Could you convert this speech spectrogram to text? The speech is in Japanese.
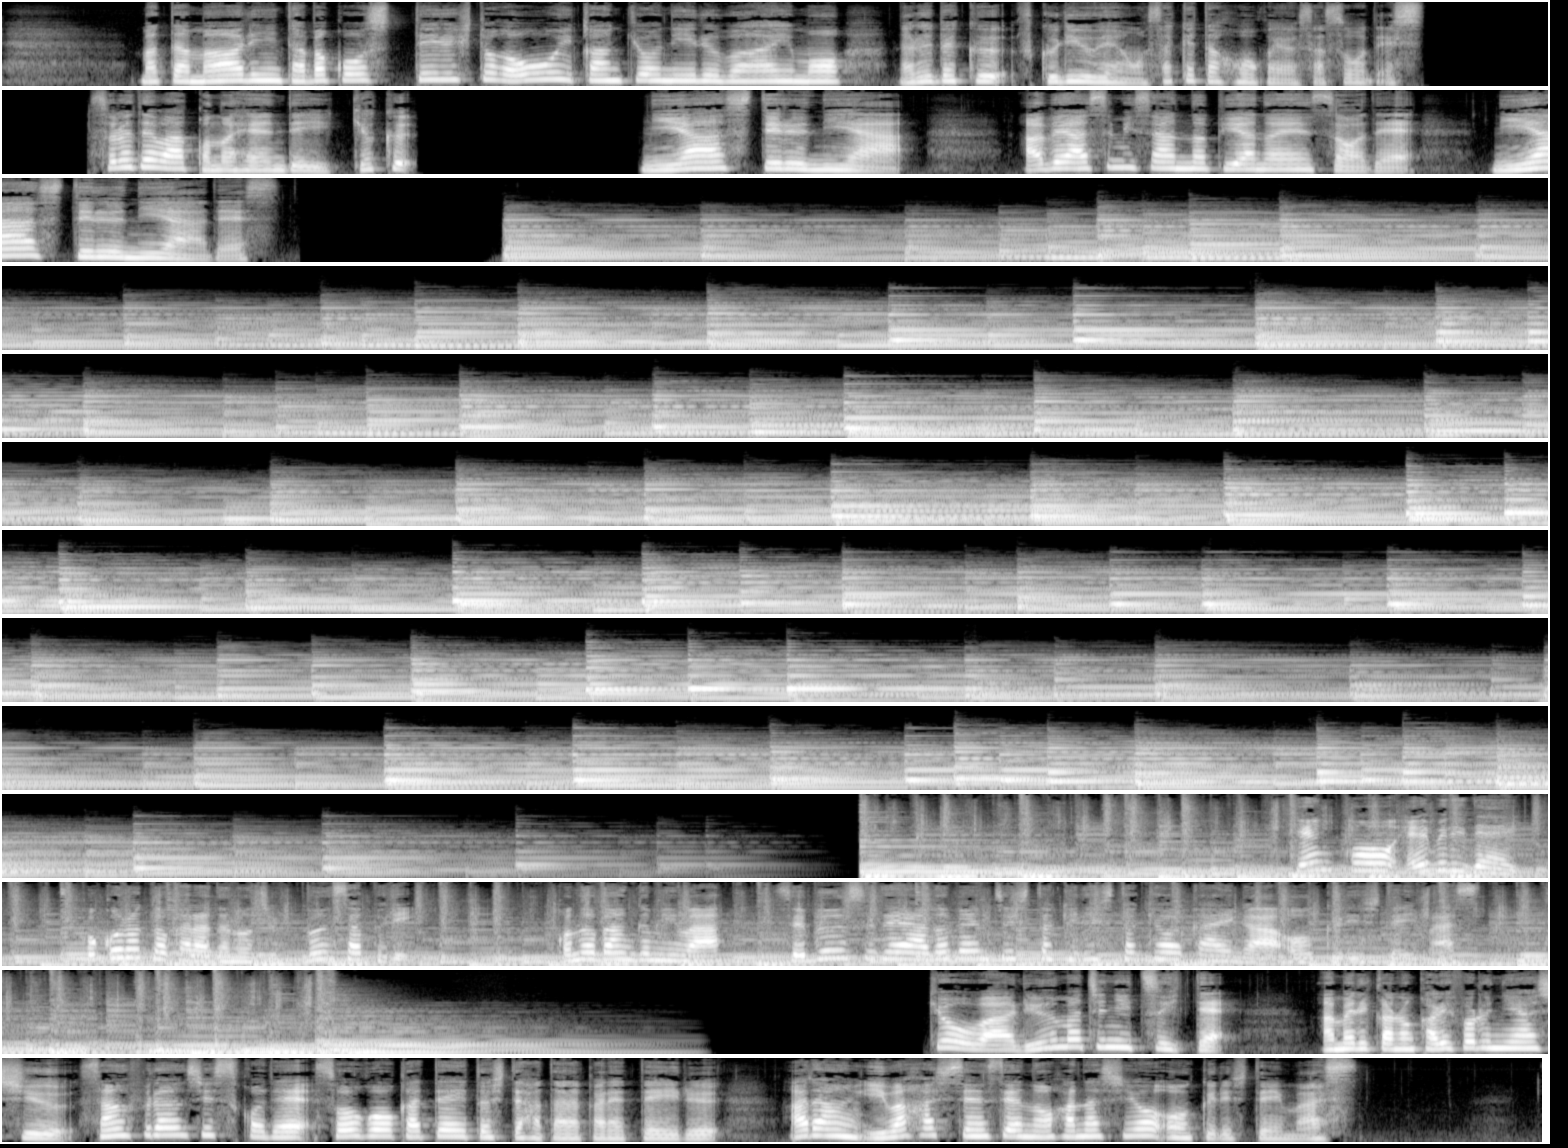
また周りにタバコを吸っている人が多い環境にいる場合も、なるべく副流炎を避けた方が良さそうです。それではこの辺で一曲。ニアースティルニアー。安部あすみさんのピアノ演奏で、ニアースティルニアーです。エブリデイ心と体の10分サプリこの番組はセブンス・デ・アドベンチスト・キリスト教会がお送りしています今日はリウマチについてアメリカのカリフォルニア州サンフランシスコで総合家庭医として働かれているアラン岩橋先生のお話をお送りしています。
